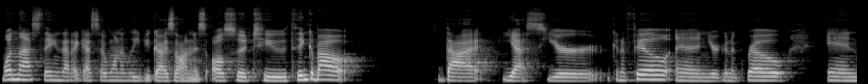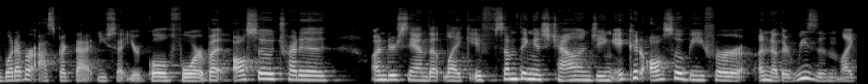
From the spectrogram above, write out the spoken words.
one last thing that I guess I want to leave you guys on is also to think about that yes, you're going to fail and you're going to grow in whatever aspect that you set your goal for, but also try to understand that like if something is challenging it could also be for another reason like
